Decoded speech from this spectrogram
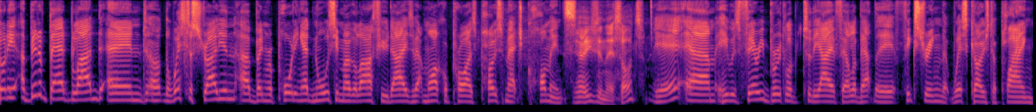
Scotty, a bit of bad blood, and uh, the West Australian have been reporting ad nauseum over the last few days about Michael Prior's post match comments. Yeah, he's in their sights. Yeah, um, he was very brutal to the AFL about the fixturing that West Coast are playing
